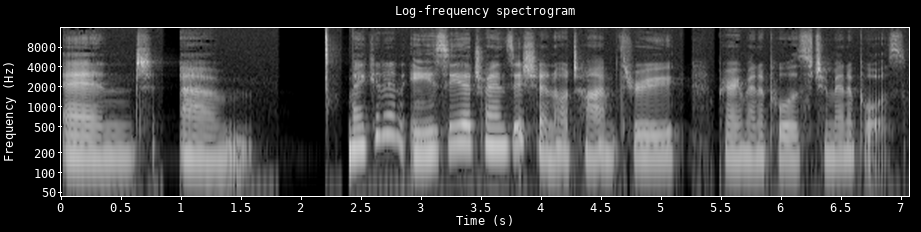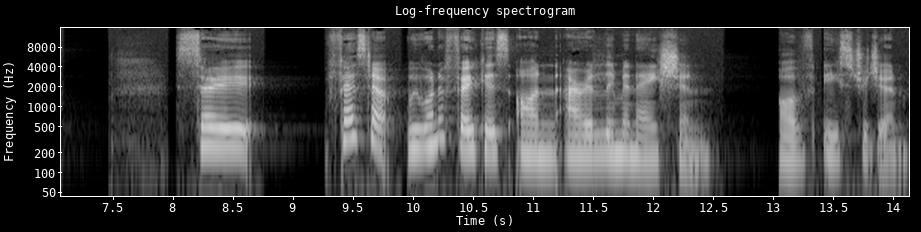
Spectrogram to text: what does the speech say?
and um, make it an easier transition or time through perimenopause to menopause. So, first up, we want to focus on our elimination of estrogen.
